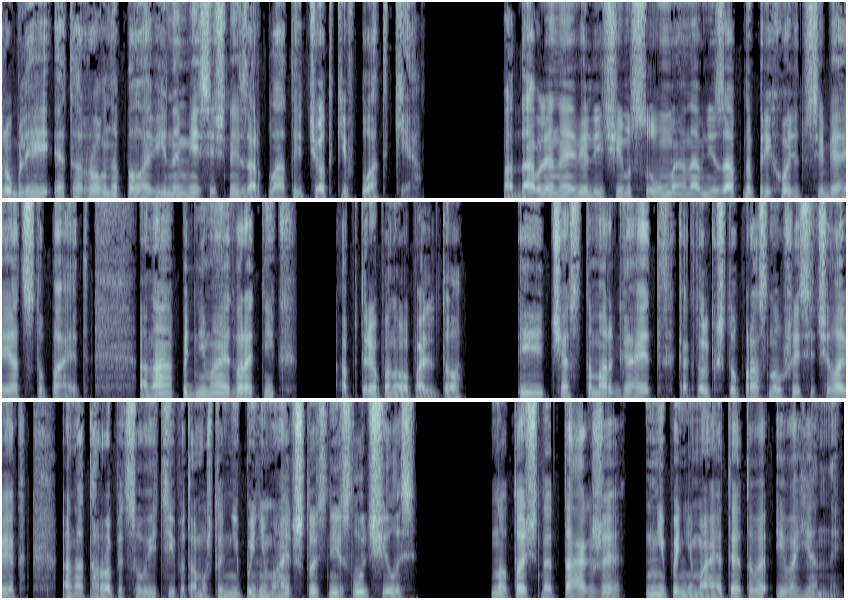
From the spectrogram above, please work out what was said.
рублей — это ровно половина месячной зарплаты тетки в платке. Подавленная величием суммы, она внезапно приходит в себя и отступает. Она поднимает воротник обтрепанного пальто и часто моргает, как только что проснувшийся человек. Она торопится уйти, потому что не понимает, что с ней случилось. Но точно так же не понимает этого и военный.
